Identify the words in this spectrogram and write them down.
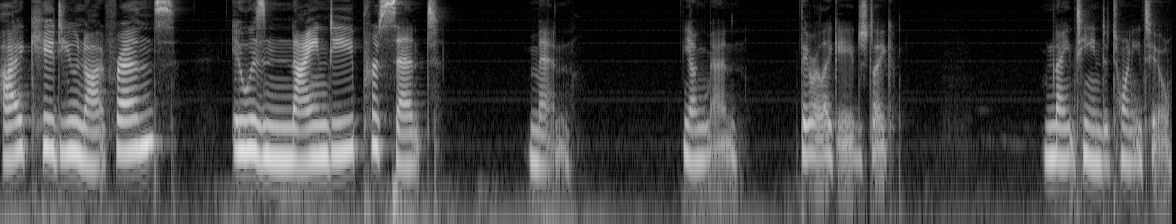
I kid you not, friends, it was 90% men, young men. They were like aged like 19 to 22.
